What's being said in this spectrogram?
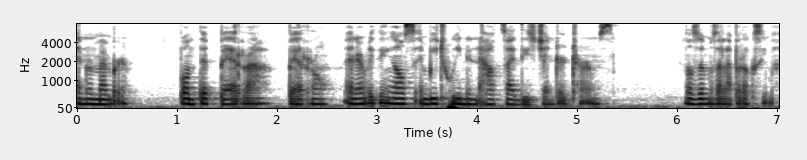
And remember, ponte perra, perro, and everything else in between and outside these gender terms. Nos vemos a la próxima.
